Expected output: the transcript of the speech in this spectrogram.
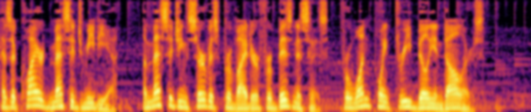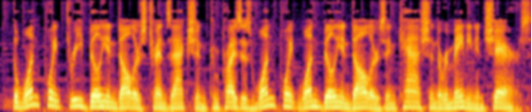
has acquired MessageMedia, a messaging service provider for businesses, for $1.3 billion. The $1.3 billion transaction comprises $1.1 billion in cash and the remaining in shares.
